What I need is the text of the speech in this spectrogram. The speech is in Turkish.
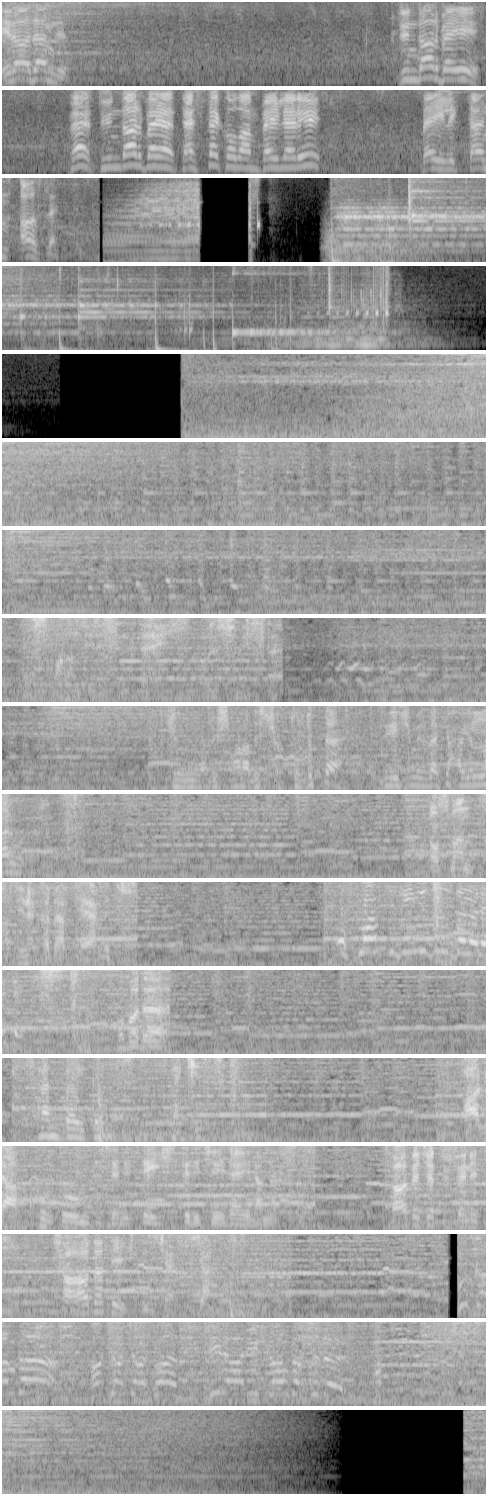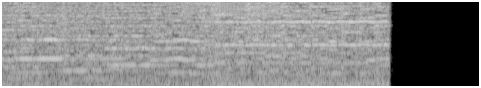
irademdir. Dündar Bey'i Ve Dündar Bey'e destek olan beyleri beylikten azlettim. Osman'ın dirisini değil, ölüsünü iste. Cumhur'a düşmana diz çöktürdük de bizi içimizdeki hayınlar vurur. Osman hazine kadar değerlidir. Osman sizin yüzünüzden ölecek. Obada Sen bey değilsin, vekilsin. Hala kurduğum düzeni değiştireceğine inanırsın. sadece düzeni değil, çağı da değiştireceğiz yalnız. Bu kavga haça çarpan Hilal'in kavgasıdır.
